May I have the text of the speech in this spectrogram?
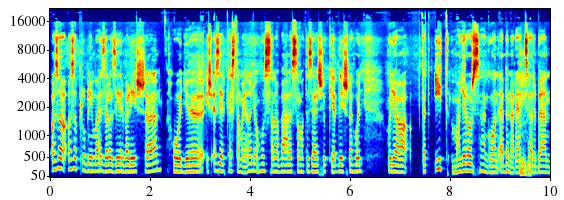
Az a, az a probléma ezzel az érveléssel, hogy, és ezért kezdtem olyan nagyon hosszan a válaszomat az első kérdésre, hogy, hogy a, tehát itt Magyarországon, ebben a rendszerben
